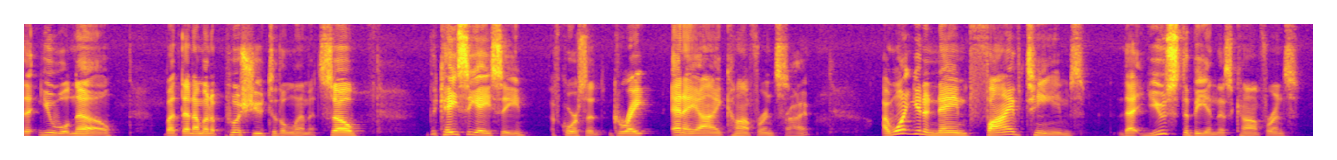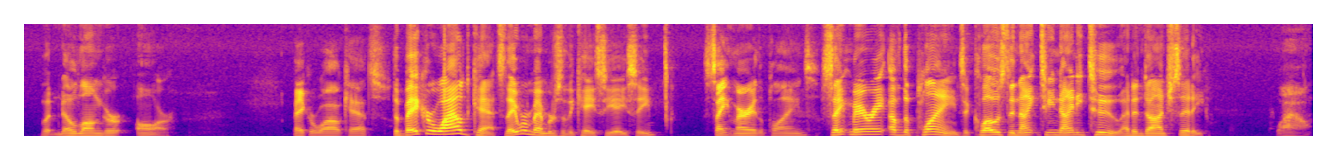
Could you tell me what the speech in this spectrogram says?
that you will know, but then I'm going to push you to the limit. So, the KCAC, of course, a great NAI conference. Right. I want you to name five teams that used to be in this conference but no longer are. Baker Wildcats. The Baker Wildcats, they were members of the KCAC. St. Mary of the Plains. St. Mary of the Plains, it closed in 1992 out of Dodge City. Wow.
